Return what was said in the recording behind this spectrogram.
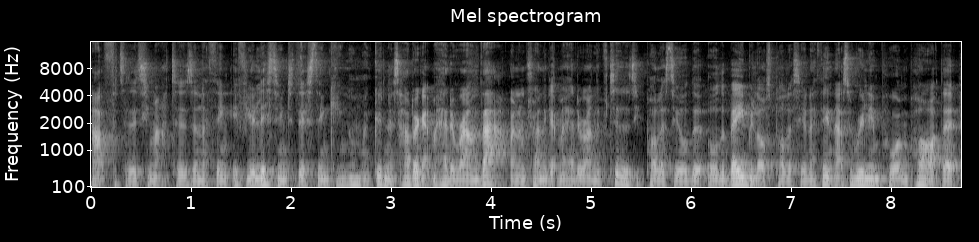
at Fertility Matters. And I think if you're listening to this thinking, oh my goodness, how do I get my head around that when I'm trying to get my head around the fertility policy or the or the baby loss policy? And I think that's a really important part that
